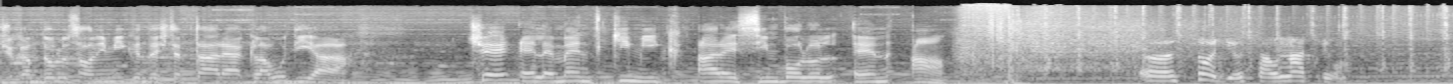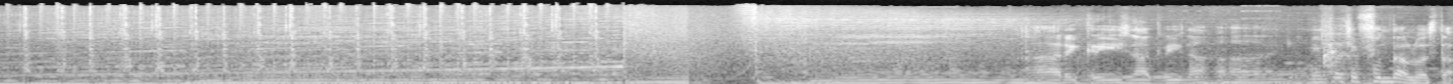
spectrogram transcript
Jucăm dublu sau nimic în deșteptarea. Claudia, ce element chimic are simbolul Na? Uh, sodiu sau natrium. Hare Krishna, Krishna, hai. Mi-e place fundalul ăsta.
